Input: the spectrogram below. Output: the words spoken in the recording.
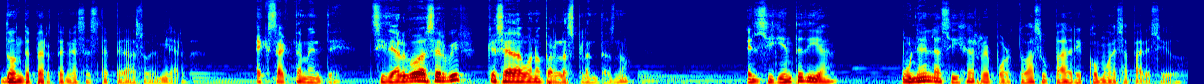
¿Dónde pertenece este pedazo de mierda? Exactamente. Si de algo va a servir, que sea bueno para las plantas, ¿no? El siguiente día, una de las hijas reportó a su padre como desaparecido.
